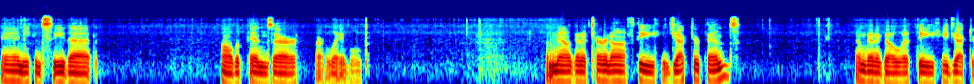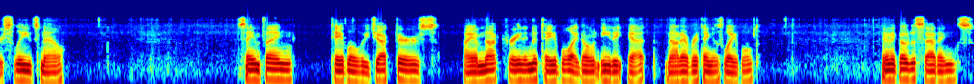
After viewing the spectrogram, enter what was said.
And you can see that all the pins are, are labeled. I'm now going to turn off the ejector pins. I'm going to go with the ejector sleeves now. Same thing, table of ejectors. I am not creating the table. I don't need it yet. Not everything is labeled. Going to go to settings.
